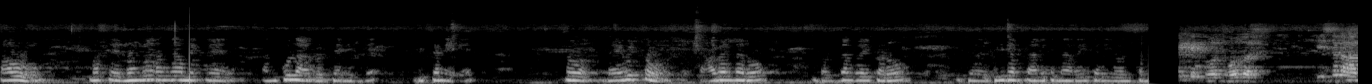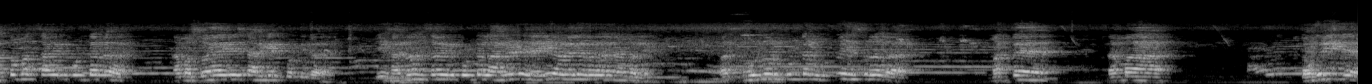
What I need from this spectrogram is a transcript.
ತಾವು ಮತ್ತು ಗಂಗಾರಂಗಾಮಕ್ಕೆ ಅನುಕೂಲ ಆಗುತ್ತೆ ನಿಮಗೆ ಬಿತ್ತನೆಗೆ ಸೊ ದಯವಿಟ್ಟು ತಾವೆಲ್ಲರೂ, ದೊಡ್ಡ ರೈತರು ಬೀದರ್ ತಾಲೂಕಿನ ರೈತರಿಗೆ ಒಂದು ಹೋದ. ಈ ಸಲ ಹತ್ತೊಂಬತ್ತು ಸಾವಿರ ಕ್ವಿಂಟಲ್, ನಮ್ಮ ಸೋಯಾಬೀನ್ ಟಾರ್ಗೆಟ್ ಕೊಟ್ಟಿದ್ದಾರೆ. ಈಗ ಹನ್ನೊಂದು ಸಾವಿರ ಕ್ವಿಂಟಲ್ ಆಲ್ರೆಡಿ ರೆಡಿ ಅವೈಲೇಬಲ್ ಅದ ನಮ್ಮಲ್ಲಿ. ಮತ್ ಮೂರ್ನೂರು ಕ್ವಿಂಟಲ್ ಉಪ್ಪು ಹೆಸರು ಅದ. ಮತ್ತೆ ನಮ್ಮ ತೊಗರಿ ಇದೆ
